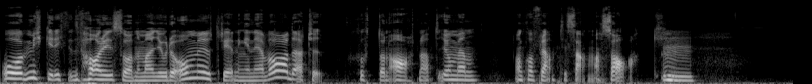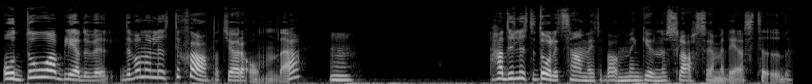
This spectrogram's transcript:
Och mycket riktigt var det ju så när man gjorde om utredningen när jag var där typ 17-18 att jo men de kom fram till samma sak. Och då blev det väl, det var nog lite skönt att göra om det. Mm. Hade ju lite dåligt samvete bara men gud nu slösar jag med deras tid.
